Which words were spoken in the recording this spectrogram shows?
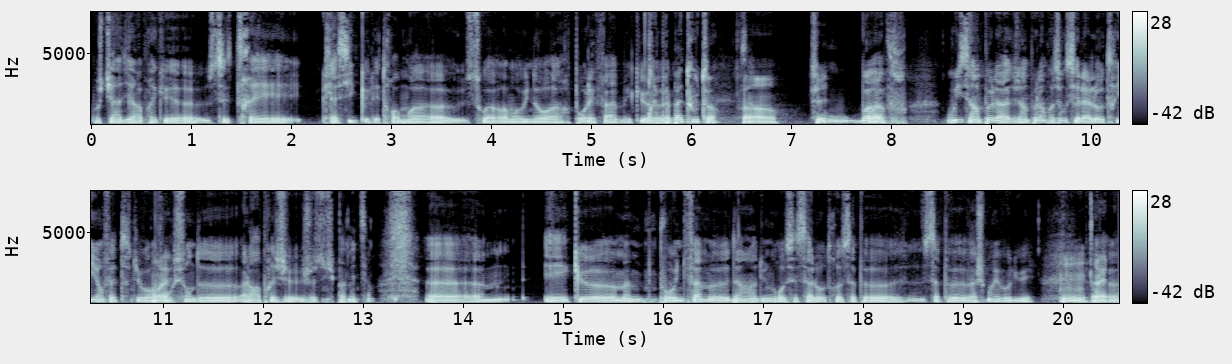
Bon, je tiens à dire après que c'est très classique que les trois mois soient vraiment une horreur pour les femmes et que. Bah, pas toutes, hein. Enfin, si. Bah, Ouais. pff, oui, c'est un peu j'ai un peu l'impression que c'est la loterie en fait, tu vois, en Ouais. fonction de. Alors après, je, je suis pas médecin, euh, et que euh, même pour une femme euh, d'un- d'une grossesse à l'autre, ça peut, ça peut vachement évoluer, ouais. Euh,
